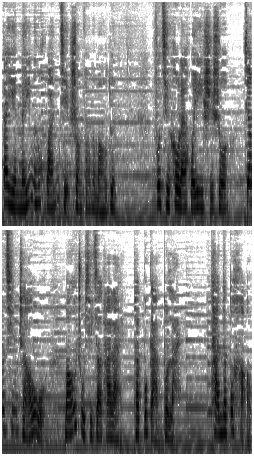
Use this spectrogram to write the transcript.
但也没能缓解双方的矛盾。父亲后来回忆时说：“江青找我，毛主席叫他来，他不敢不来。谈得不好。”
